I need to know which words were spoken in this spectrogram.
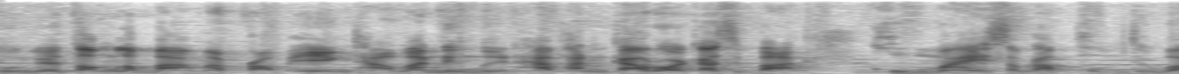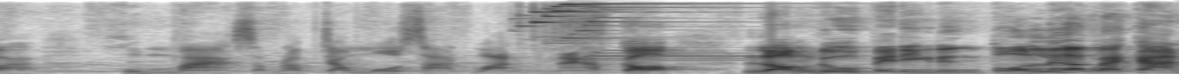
คุณก็ต้องลำบากมาปรับเองถามว่า 15,990 บาท คุ้มไหมสำหรับผมถือว่าคุ้มมากสำหรับเจ้าโมซาร์วันนะครับก็ลองดูเป็นอีกหนึ่งตัวเลือกแล้วกัน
